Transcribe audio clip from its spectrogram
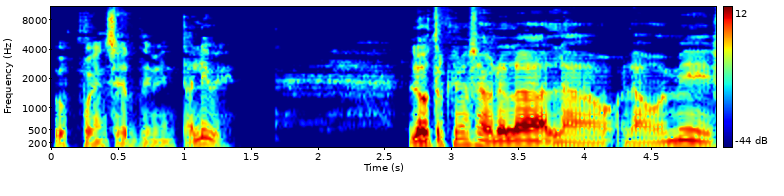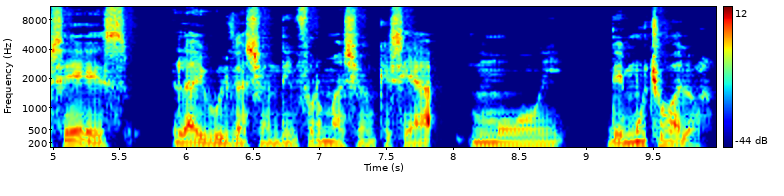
o pueden ser de venta libre. Lo otro que nos habla la, la, OMS es la divulgación de información que sea muy de mucho valor,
